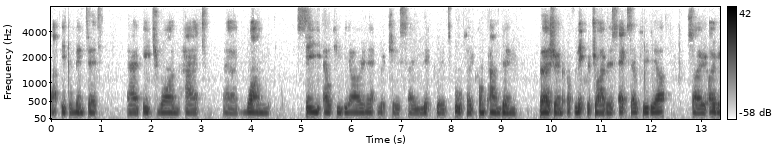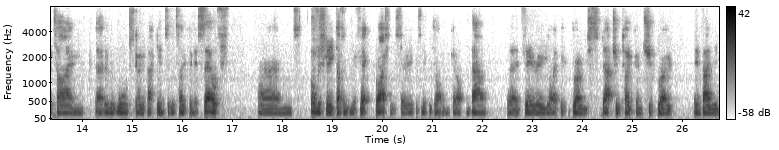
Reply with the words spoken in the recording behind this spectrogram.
that people minted, and each one had uh, one CLQDR in it, which is a liquid auto compounding version of Liquid Driver's XLQDR. So over time, uh, the rewards go back into the token itself, and obviously it doesn't reflect price necessarily because Liquid Driver can go up and down. uh, in theory, like it grows, the actual token should grow in value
